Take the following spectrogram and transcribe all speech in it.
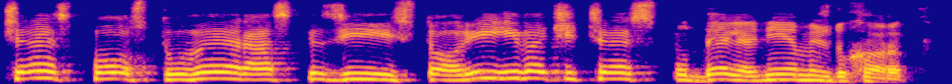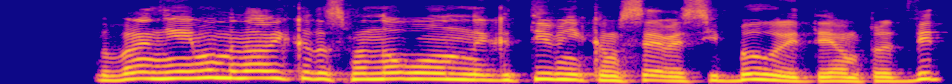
чрез постове, разкази, истории и вече чрез споделяния между хората. Добре, ние имаме навика да сме много негативни към себе си, българите имам предвид.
